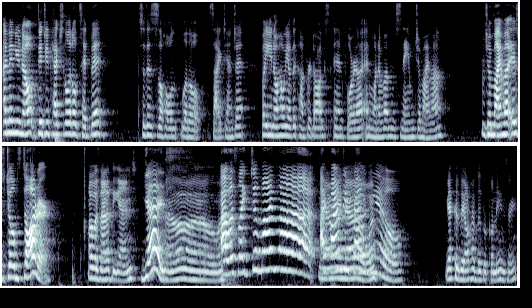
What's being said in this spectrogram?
And then you know, did you catch the little tidbit? So this is a whole little side tangent. But you know how we have the comfort dogs in Florida, and one of them's named Jemima. Mm-hmm. Jemima is Job's daughter. Oh, is that at the end? Yes. Oh. I was like, Jemima, I I finally know. found you. Yeah, because they all have biblical names, right?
